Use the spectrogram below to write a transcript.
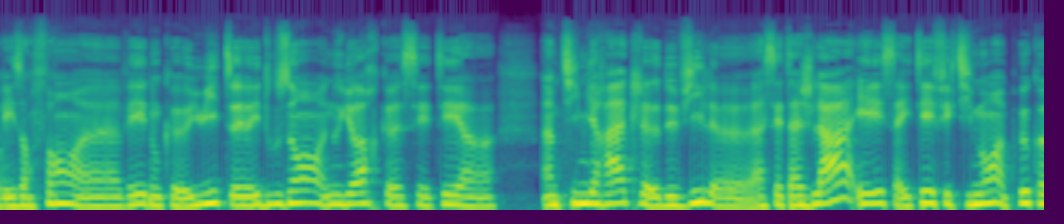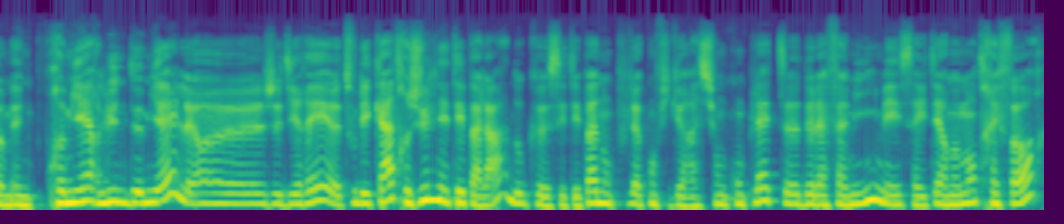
Les enfants avaient donc 8 et 12 ans. New York, c'était un, un petit miracle de ville à cet âge-là, et ça a été effectivement un peu comme une première lune de miel, je dirais, tous les quatre. Jules n'était pas là, donc c'était pas non plus la configuration complète de la famille, mais ça a été un moment très fort.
